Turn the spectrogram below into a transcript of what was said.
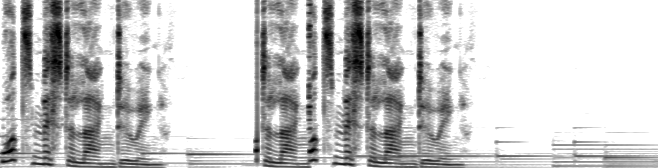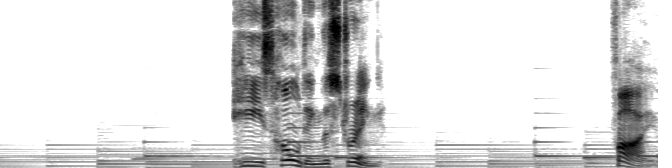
What's Mr. Lang doing? Mr. Lang. What's Mr. Lang doing? He's holding the string. 5.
